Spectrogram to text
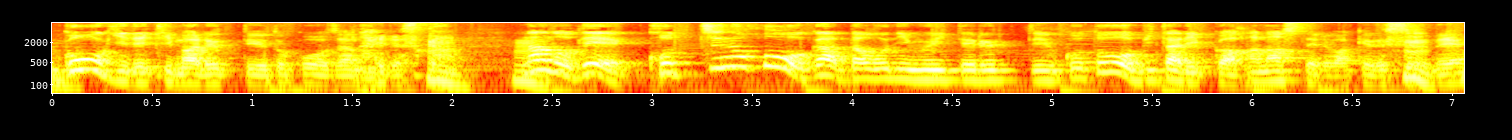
ん、合議で決まるっていうところじゃないですか、うんうん、なのでこっちの方が DAO に向いてるっていうことをビタリックは話してるわけですよね。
